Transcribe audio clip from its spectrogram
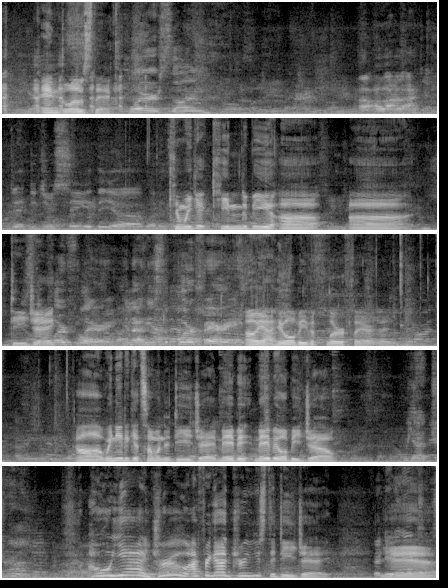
and glow stick. Blur, son. Uh, I, I, I, did, did you see the uh, what is Can we get Keenan to be a, a The DJ? Blur Flary. You know, he's the Blur Fairy. Oh yeah, he will be the fleur flare. Uh, we need to get someone to DJ. Maybe maybe it'll be Joe. We got Drew. Oh yeah, Drew. I forgot Drew used to DJ. They're doing Yeah.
